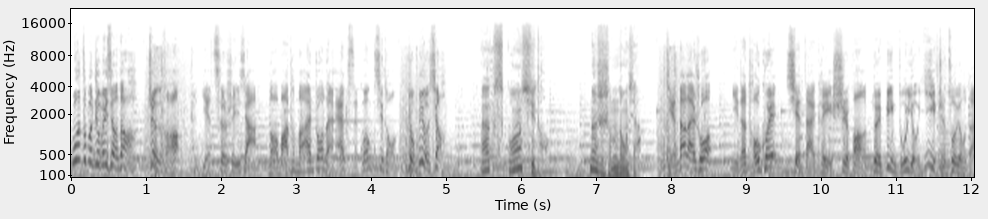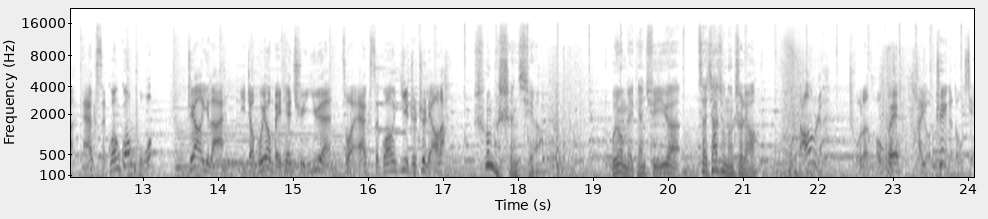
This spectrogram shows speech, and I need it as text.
我怎么就没想到？正好也测试一下老爸他们安装的 X 光系统有没有效。X 光系统？那是什么东西啊？简单来说，你的头盔现在可以释放对病毒有抑制作用的 X 光光谱，这样一来，你就不用每天去医院做 X 光抑制治疗了。这么神奇啊！不用每天去医院，在家就能治疗？当然，除了头盔，还有这个东西。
